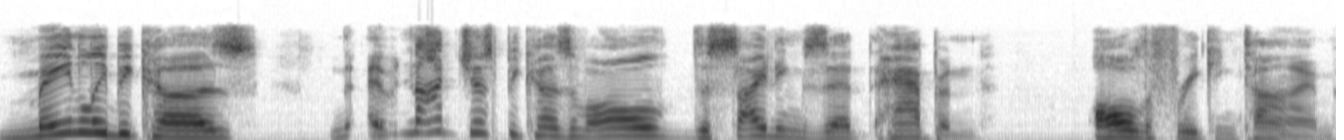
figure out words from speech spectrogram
mainly because not just because of all the sightings that happen all the freaking time,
